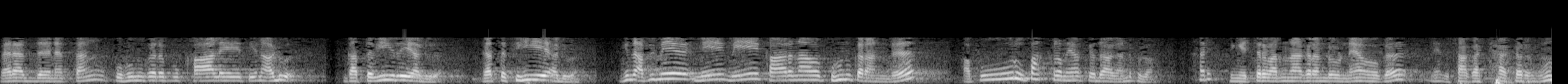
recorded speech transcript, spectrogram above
වැරද්ද නැත්තම් පුහුණු කරපු කාලයේ තියෙන අඩුව, ගත වීරියේ අඩුව, ගත සිහියේ අඩුව. ඉතින් අපි මේ මේ මේ කාරණාව පුහුණු කරන්ඩ අපූර්ව උපක්‍රමයක් යොදා ගන්න පුළුවන්. හරි. ඉතින් එච්චර වර්ණනා කරන්න ඕනේ නැහැ ඕක නේද? සාකච්ඡා කරමු.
